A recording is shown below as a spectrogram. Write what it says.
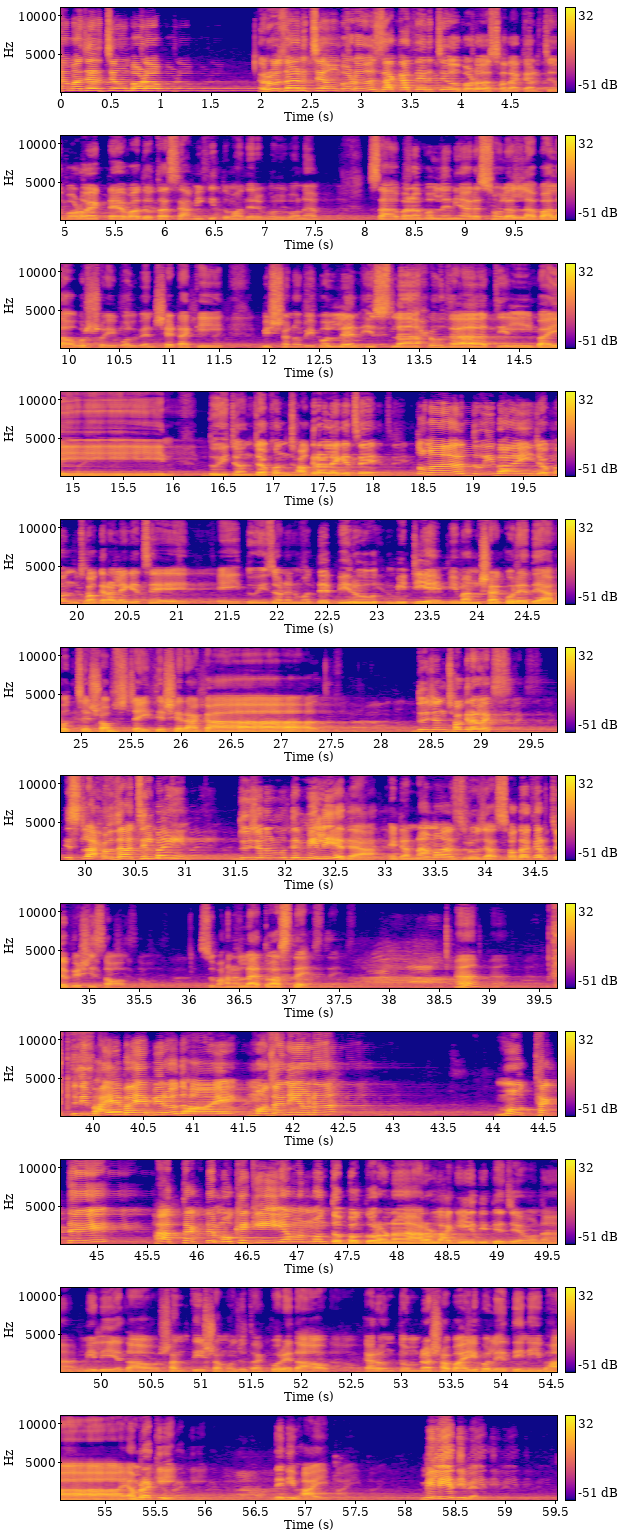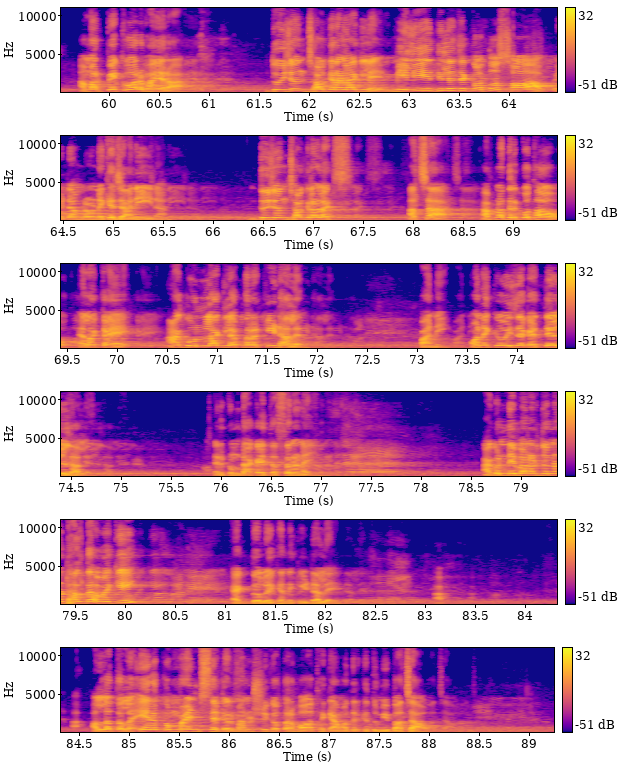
নামাজের চেয়েও বড়, রোজার চেয়েও বড়, জাকাতের চেয়েও বড়, সদাকার চেয়েও বড় একটা আবাদত আছে, আমি কি তোমাদের বলব না? সাহাবারা বললেন, ইয়া রাসূলুল্লাহ বালা অবশ্যই বলবেন, সেটা কি? বিশ্বনবী বললেন ইসলাহুদাতিল বাইন দুইজন যখন ঝগড়া লেগেছে, তোমার দুই ভাই যখন ঝগড়া লেগেছে, এই দুইজনের মধ্যে বিরোধ মিটিয়ে মীমাংসা করে দেয়া হচ্ছে সবচাইতে সেরা কাজ। দুইজন ঝগড়া লাগছে। ইসলাহুদাতিল বাইন দুইজনের মধ্যে মিলিয়ে দেয়া, এটা নামাজ, রোজা, সদাকার চেয়ে বেশি সওয়াব। সুবহানাল্লাহ, এত আসতে। হ্যাঁ? যদি ভাইয়ে ভাইয়ে বিরোধ হয়, মজা নিও না। মুখ থাকতে, হাত থাকতে, মুখে কি এমন মন্তব্য করো না, আরও লাগিয়ে দিতে যেও না, মিলিয়ে দাও, শান্তি, সমঝোতা করে দাও। কারণ তোমরা সবাই হলে দিনী ভাই। আমরা কি? দিনী ভাই। মিলিয়ে দিবেন। আমার পেকুয়ার ভাইয়েরা, দুইজন ঝগড়া লাগলে মিলিয়ে দিলে যে কত সব এটা আমরা অনেকে জানি না। দুইজন ঝগড়া লাগছে। আচ্ছা আপনাদের কোথাও এলাকায় আগুন লাগলে আপনারা কি ঢালেন? পানি। অনেকে ওই জায়গায় তেল ঢালে। এরকম ডাকাইতেছে না নাই? আগুন নিবানোর জন্য ঢালতে হবে কি? একদল এখানে কি ঢালে। আল্লাহ তালা এরকম মাইন্ডসেটের মানসিকতার হওয়া থেকে আমাদেরকে তুমি বাঁচাও।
